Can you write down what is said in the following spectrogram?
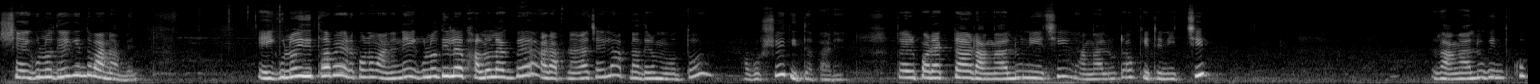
সেইগুলো দিয়ে কিন্তু বানাবেন। এইগুলোই দিতে হবে, এর কোনো মানে নেই। এগুলো দিলে ভালো লাগবে আর আপনারা চাইলে আপনাদের মতো অবশ্যই দিতে পারেন। তো এরপর একটা রাঙা আলু নিয়েছি রাঙা আলুটাও কেটে নিচ্ছি। রাঙা আলু কিন্তু খুব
